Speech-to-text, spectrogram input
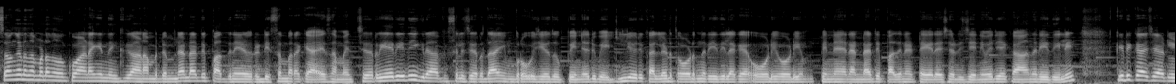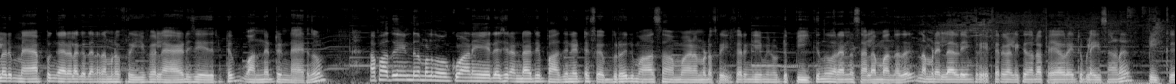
സോ അങ്ങനെ നമ്മുടെ നോക്കുവാണെങ്കിൽ നിങ്ങൾക്ക് കാണാൻ പറ്റും. രണ്ടായിരത്തി പതിനേഴ് ഒരു ഡിസംബറൊക്കെ ആയ സമയം ചെറിയ രീതി ഗ്രാഫിക്സിൽ ചെറുതായി ഇമ്പ്രൂവ് ചെയ്തു. പിന്നെ ഒരു വലിയൊരു കല്ലെടുത്ത് ഓടുന്ന രീതിയിലൊക്കെ ഓടി ഓടിയും പിന്നെ രണ്ടായിരത്തി പതിനെട്ട് ഏകദേശം ഒരു ജനുവരിയൊക്കെ ആകുന്ന രീതിയിൽ കിടക്കാഴ്ചയായിട്ടുള്ള ഒരു മാപ്പും കാര്യങ്ങളൊക്കെ തന്നെ നമ്മുടെ ഫ്രീ ഫയർ ആഡ് ചെയ്തിട്ട് വന്നിട്ടുണ്ടായിരുന്നു. അപ്പോൾ അത് കഴിഞ്ഞ് നമ്മൾ നോക്കുവാണെങ്കിൽ ഏകദേശം രണ്ടായിരത്തി പതിനെട്ട് ഫെബ്രുവരി മാസം നമ്മുടെ ഫ്രീ ഫയർ ഗെയിമിനോട്ട് പീക്ക് എന്ന് പറയുന്ന സ്ഥലം വന്നത്. നമ്മുടെ എല്ലാവരുടെയും ഫ്രീ ഫയർ കളിക്കുന്നവരുടെ ഫേവറേറ്റ് പ്ലേസ് ആണ് പീക്ക്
